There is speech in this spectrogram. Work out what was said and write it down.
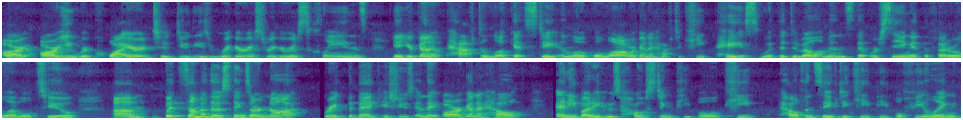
are are you required to do these rigorous rigorous cleans? You know, you're going to have to look at state and local law. We're going to have to keep pace with the developments that we're seeing at the federal level too. Um, but some of those things are not break the bank issues and they are going to help anybody who's hosting people keep health and safety keep people feeling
